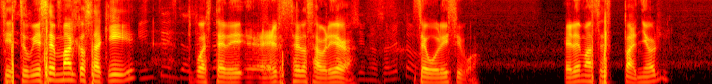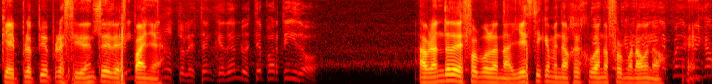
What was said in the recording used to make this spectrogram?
Si estuviese Marcos aquí, pues te, él se lo sabría, segurísimo. Él es más español que el propio presidente de 20 España. Hablando de Fórmula 1, ayer sí que me enojé jugando Fórmula que 1. le puede pegar.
